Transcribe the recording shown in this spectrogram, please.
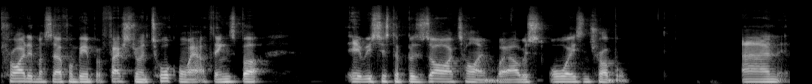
prided myself on being professional and talking my way out of things, but it was just a bizarre time where I was always in trouble. And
